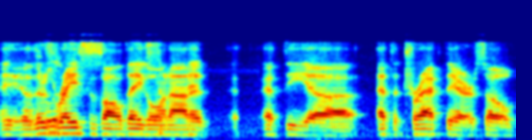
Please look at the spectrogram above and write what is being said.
You know, there's races all day going on at at the uh, at the track there. So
